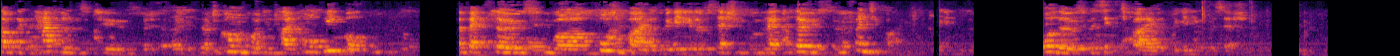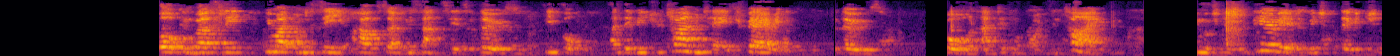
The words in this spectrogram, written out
something that happens to, at a common point in time for people affects those who are 45 at the beginning of the recession compared to those who are 25 or those who 65 at the beginning of the session. Or conversely, you might want to see how the circumstances of those people as they reach retirement age vary for those born at different points in time, in which case the period at which they reach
